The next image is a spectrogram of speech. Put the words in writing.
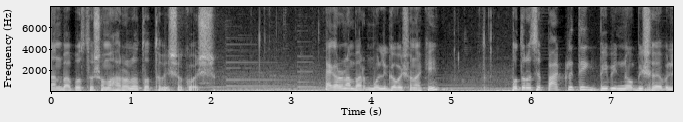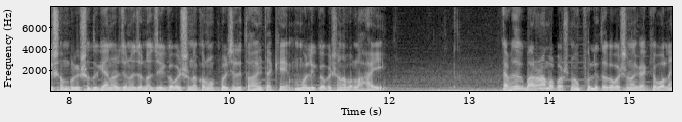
দান বা বস্তু সমাহার হলো তথ্য বিশ্বকোষ। এগারো নম্বর, মৌলিক গবেষণা কি? উত্তর হচ্ছে প্রাকৃতিক বিভিন্ন বিষয়াবলী সম্পর্কে শুধু জ্ঞান অর্জনের জন্য যে গবেষণা কর্ম পরিচালিত হয়, তাকে মৌলিক গবেষণা বলা হয়। তারপর বারো নম্বর প্রশ্ন, ফলিত গবেষণা কাকে বলে?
